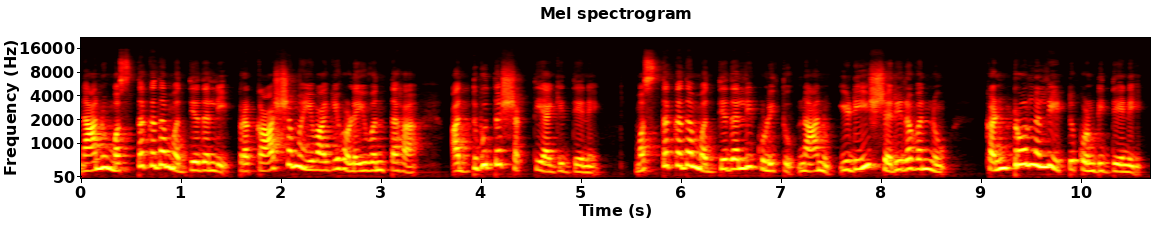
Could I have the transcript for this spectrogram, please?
ನಾನು ಮಸ್ತಕದ ಮಧ್ಯದಲ್ಲಿ ಪ್ರಕಾಶಮಯವಾಗಿ ಹೊಳೆಯುವಂತಹ ಅದ್ಭುತ ಶಕ್ತಿಯಾಗಿದ್ದೇನೆ. ಮಸ್ತಕದ ಮಧ್ಯದಲ್ಲಿ ಕುಳಿತು ನಾನು ಇಡೀ ಶರೀರವನ್ನು ಕಂಟ್ರೋಲ್ನಲ್ಲಿ ಇಟ್ಟುಕೊಂಡಿದ್ದೇನೆ.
